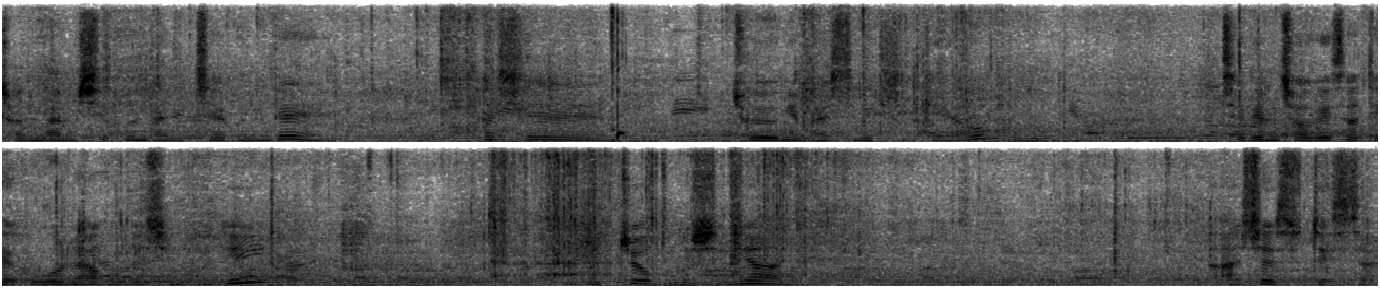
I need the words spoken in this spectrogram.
전남 시군 단체부인데 사실 조용히 말씀드릴게요 지금 저기서 대국을 하고 계신 분이 한번 쭉 보시면 아실 수도 있어요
